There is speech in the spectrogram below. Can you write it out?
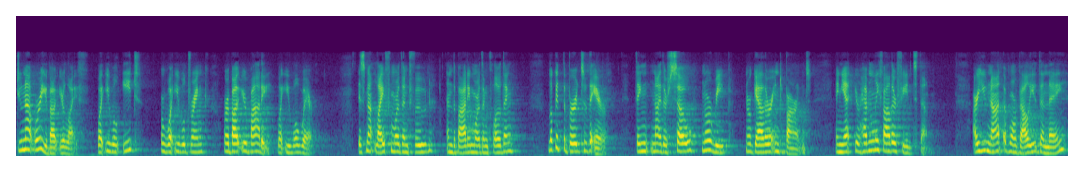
do not worry about your life, what you will eat or what you will drink, or about your body, what you will wear. Is not life more than food, and the body more than clothing? Look at the birds of the air. They neither sow nor reap nor gather into barns, and yet your heavenly Father feeds them. Are you not of more value than they?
